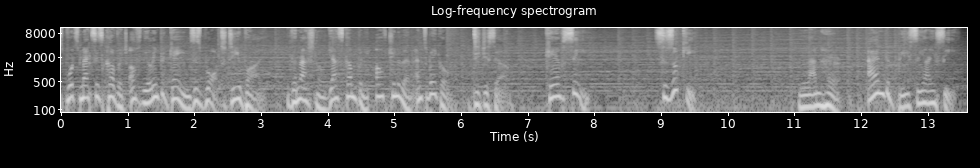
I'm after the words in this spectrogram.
Sportsmax's coverage of the Olympic Games is brought to you by the National Gas Company of Trinidad and Tobago, Digicel, KFC, Suzuki, Lanher, and BCIC.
